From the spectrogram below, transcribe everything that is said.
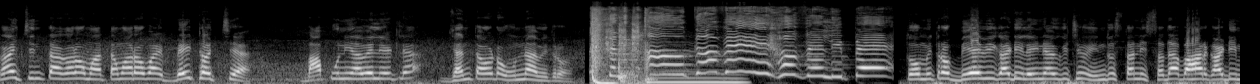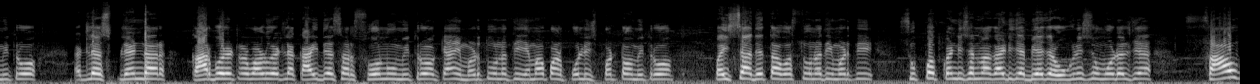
કાંઈ ચિંતા કરવામાં તમારો ભાઈ બેઠો જ છે. બાપુની હવેલી એટલે જનતા ઓટો ઉના મિત્રો. તો મિત્રો, બે એવી ગાડી લઈને આવી ગઈ છે. હિન્દુસ્તાનની સદાબહાર ગાડી મિત્રો. એટલે સ્પ્લેન્ડર, કાર્બોરેટરવાળું, એટલે કાયદેસર સોનું મિત્રો, ક્યાંય મળતું નથી. એમાં પણ પોલીસ પટ્ટો મિત્રો. પૈસા દેતા વસ્તુ નથી મળતી. સુપર કન્ડિશનમાં ગાડી છે, બે હજાર ઓગણીસનું મોડલ છે. સાવ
